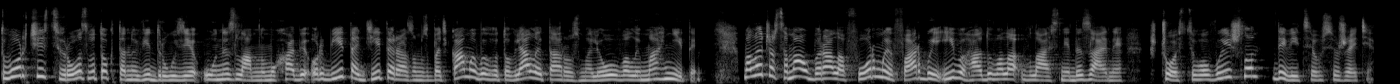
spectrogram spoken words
Творчість, розвиток та нові друзі у незламному хабі Орбіта діти разом з батьками виготовляли та розмальовували магніти. Малеча сама обирала форми, фарби і вигадувала власні дизайни. Що з цього вийшло? Дивіться у сюжеті.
